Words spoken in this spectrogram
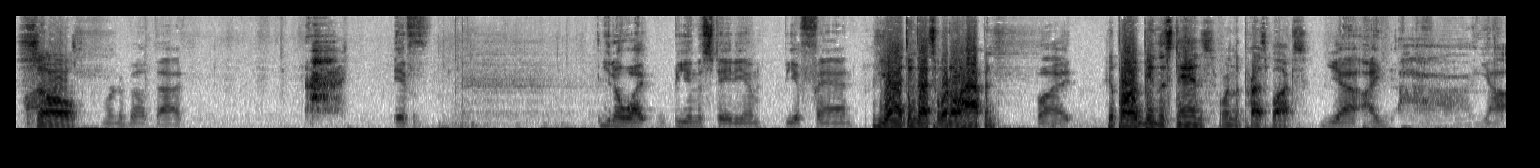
So learn about that. If you know what, be in the stadium, be a fan, yeah, I think that's what'll happen. but He'll probably be in the stands or in the press box. yeah, I ah, yeah,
